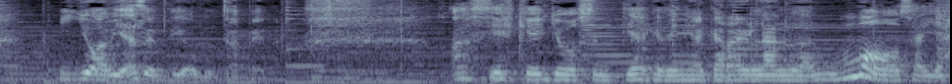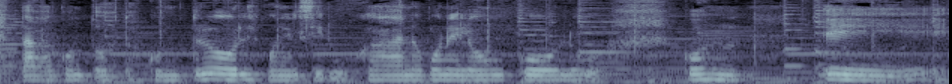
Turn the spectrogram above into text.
y yo había sentido mucha pena. Así es que yo sentía que tenía que arreglarlo de algún modo, o sea, ya estaba con todos estos controles, con el cirujano, con el oncólogo, con eh,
